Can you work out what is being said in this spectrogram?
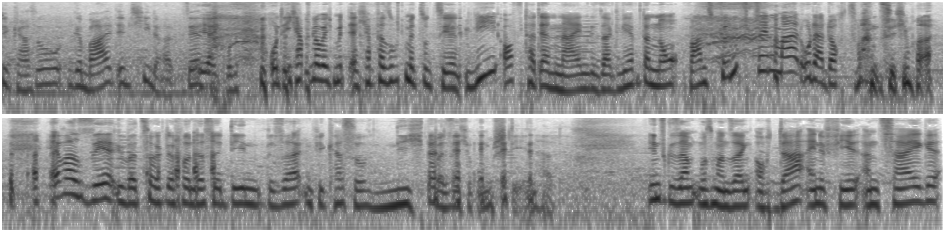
Picasso gemalt in China. Sehr, sehr ja. groß. Und ich habe, glaube ich, mit, ich habe versucht mitzuzählen, wie oft hat er Nein gesagt? Wie waren es 15 Mal oder doch 20 Mal? Er war sehr überzeugt davon, dass er den besagten Picasso nicht bei sich rumstehen hat. Insgesamt muss man sagen, auch da eine Fehlanzeige,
